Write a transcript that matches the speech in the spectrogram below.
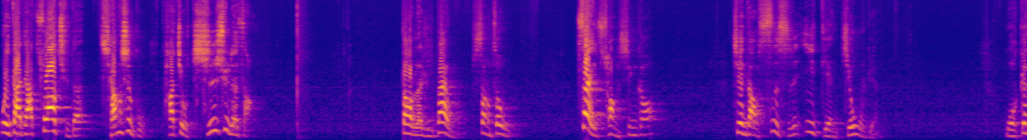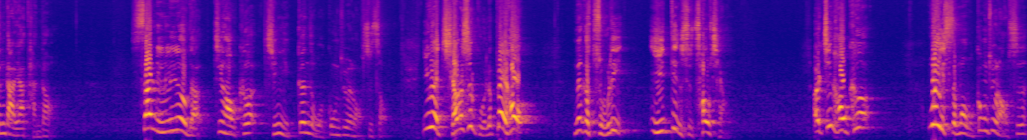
为大家抓取的强势股，它就持续的涨。到了礼拜五，上周五再创新高。见到四十一点九五元，我跟大家谈到三零零六的金豪科，请你跟着我工作人员老师走，因为强势股的背后那个主力一定是超强。而金豪科为什么我工作人员老师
